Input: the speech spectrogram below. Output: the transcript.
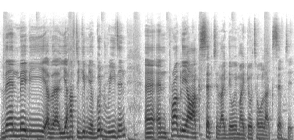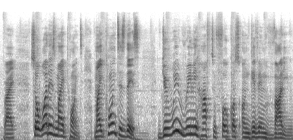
then maybe uh, you have to give me a good reason and, and probably I'll accept it like the way my daughter will accept it, right? So, what is my point? My point is this do we really have to focus on giving value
